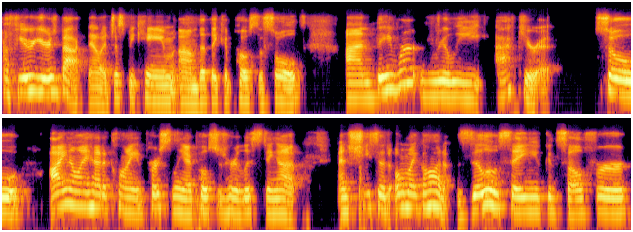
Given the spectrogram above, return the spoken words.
a few years back now, it just became um, that they could post the solds and they weren't really accurate. So I know I had a client personally, I posted her listing up and she said, Oh my God, Zillow's saying you can sell for,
